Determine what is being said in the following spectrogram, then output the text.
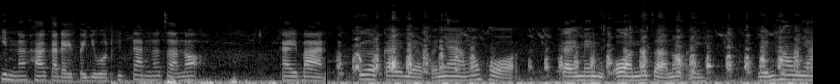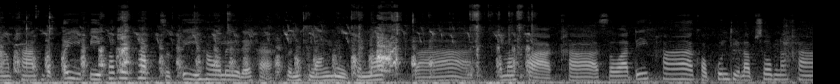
กินนะคะก็ได้ประโยชน์คือกันนะจ๊ะเนาะไก่บ้านเกลือไก่แล้วก็ยางมาพอไก่แม่ลูกอ่อนนะจ๊ะเนาะนี่เห็นเฮายางพานก็ตีปีเข้าไปพับสตีเฮาเลยเลยค่ะเพิ่นห่วงลูกเพิ่นเนาะจ้าเอามาฝากค่ะ สวัสดีค่ะ ขอบคุณที่รับชมนะคะ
